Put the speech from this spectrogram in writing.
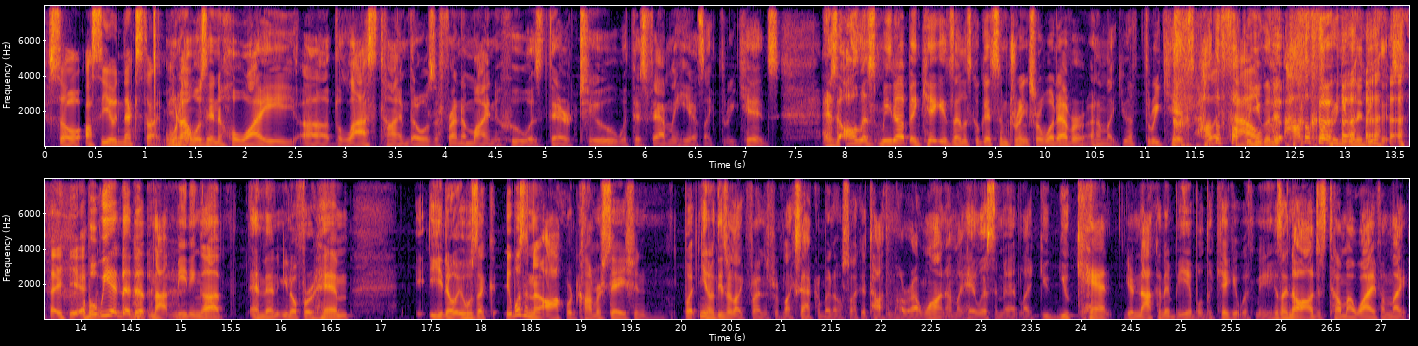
So I'll see you next time. you Mm-hmm. When I was in Hawaii uh, the last time, there was a friend of mine who was there too with his family. He has like three kids. And he said, "Oh, let's meet up and kick it. It's like, let's go get some drinks or whatever." And I'm like, "You have three kids. How the fuck how? are you gonna? How the fuck are you gonna do this?" Yeah. But we ended up not meeting up. And then you know, for him, you know, it was like it wasn't an awkward conversation. But you know, these are like friends from like Sacramento, so I could talk to them however I want. I'm like, hey, listen, man, like you you can't, you're not gonna be able to kick it with me. He's like, no, I'll just tell my wife. I'm like,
